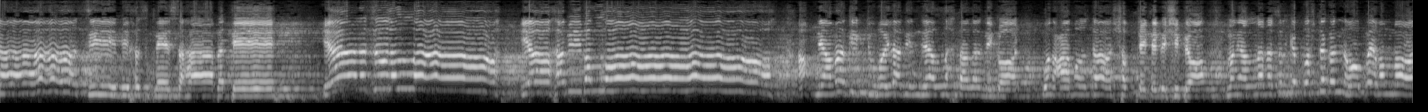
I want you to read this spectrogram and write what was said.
নাসি বিহুসনি সাহাবাতি ইয়া রাসূলুল্লাহ ইয়া হাবিবাল্লাহ, আপনি আমাকে একটু বইলা দিন যে আল্লাহ তালার নিকট কোন আমলটা সবচেয়ে বেশি প্রিয়। মানে আল্লাহ রাসূলকে প্রশ্ন করলেন ও পয়গম্বর,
